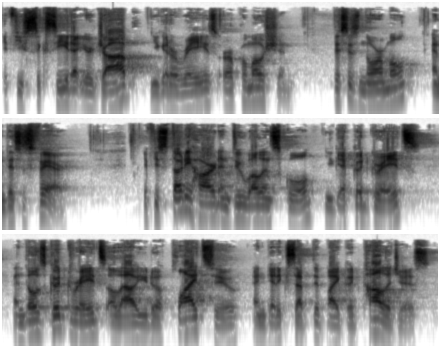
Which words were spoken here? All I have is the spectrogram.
If you succeed at your job, you get a raise or a promotion. This is normal and this is fair. If you study hard and do well in school, you get good grades, and those good grades allow you to apply to and get accepted by good colleges.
